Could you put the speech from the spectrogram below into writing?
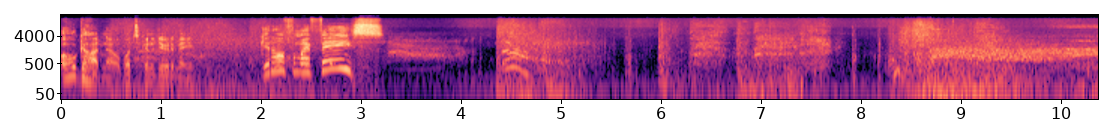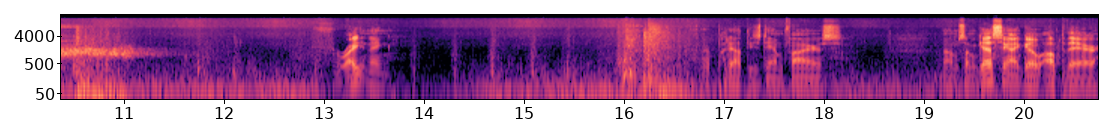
Oh god, no. What's gonna do to me? Get off of my face! Frightening. I put out these damn fires. Um, so I'm guessing I go up there.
